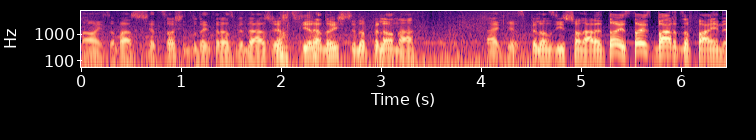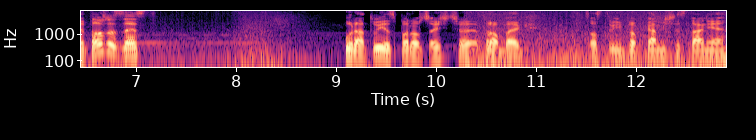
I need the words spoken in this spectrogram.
No i zobaczcie, co się tutaj teraz wydarzy. Otwiera dojście do pylona. Tak jest, pylon zniszczony, ale to jest, to jest bardzo fajne. To, że Zest uratuje sporo część e, probek. Co z tymi probkami się stanie,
